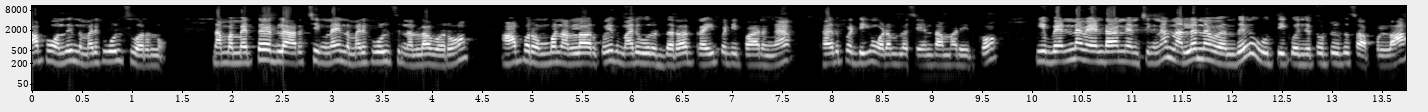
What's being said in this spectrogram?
ஆப்பம் வந்து இந்த மாதிரி ஹோல்ஸ் வரணும். நம்ம மெத்தடில் அரைச்சிங்கன்னா இந்த மாதிரி ஹோல்ஸ் நல்லா வரும். ஆப்பம் ரொம்ப நல்லா இருக்கும். இது மாதிரி ஒரு தடவை ட்ரை பண்ணி பாருங்கள் கருப்பட்டியும் உடம்புல சேர்ந்தா மாதிரி இருக்கும். வெண்ணெய் வேண்டாம்னு நினச்சிங்கன்னா நல்லெண்ணெய் வந்து ஊற்றி கொஞ்சம் தொட்டுக்கிட்டு சாப்பிட்லாம்.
